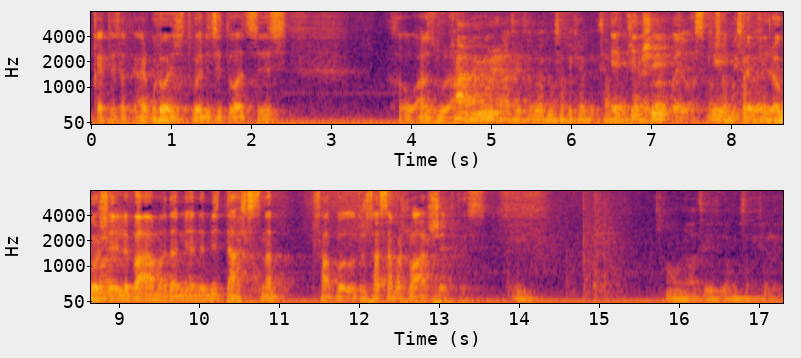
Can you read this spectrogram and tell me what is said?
უკეთესად გარკვევაში თქვენი სიტუაციის ხო აზურა. აა მე მგონი რაღაც ერთადერთად მოსაფიქრებელი საბოლოოში. ყველას მოსაფიქრებელი როგორ შეიძლება ამ ადამიანების დახსნა საბოლოოდ რომ სასამართლო არ შედგეს. ხო, რაღაც ეგეთი ვარ მოსაფიქრებელი.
